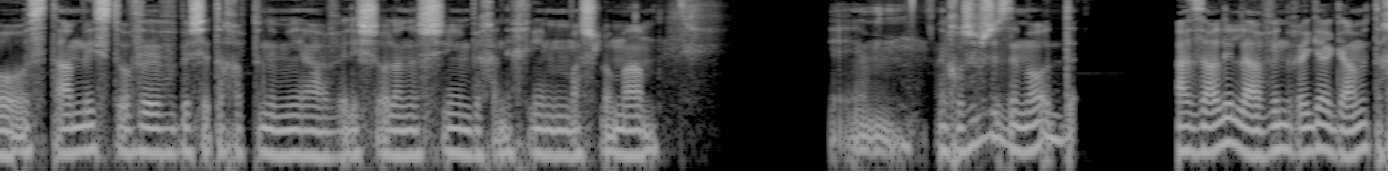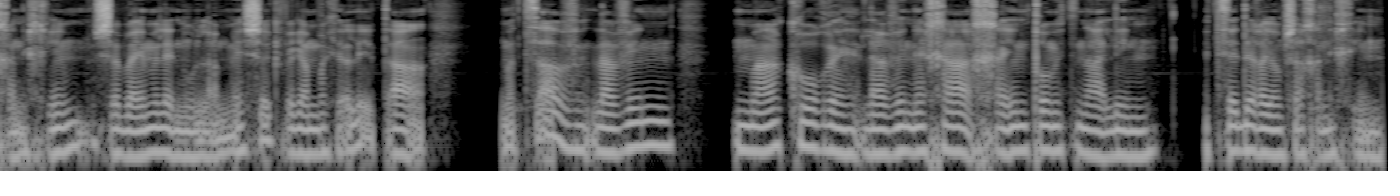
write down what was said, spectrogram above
או סתם להסתובב בשטח הפנימייה ולשאול אנשים וחניכים מה שלומם. אמ, אני חושב שזה מאוד עזר לי להבין רגע גם את החניכים שבאים אלינו למשק וגם בכללי את המצב, להבין מה קורה, להבין איך החיים פה מתנהלים, את סדר היום של החניכים.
